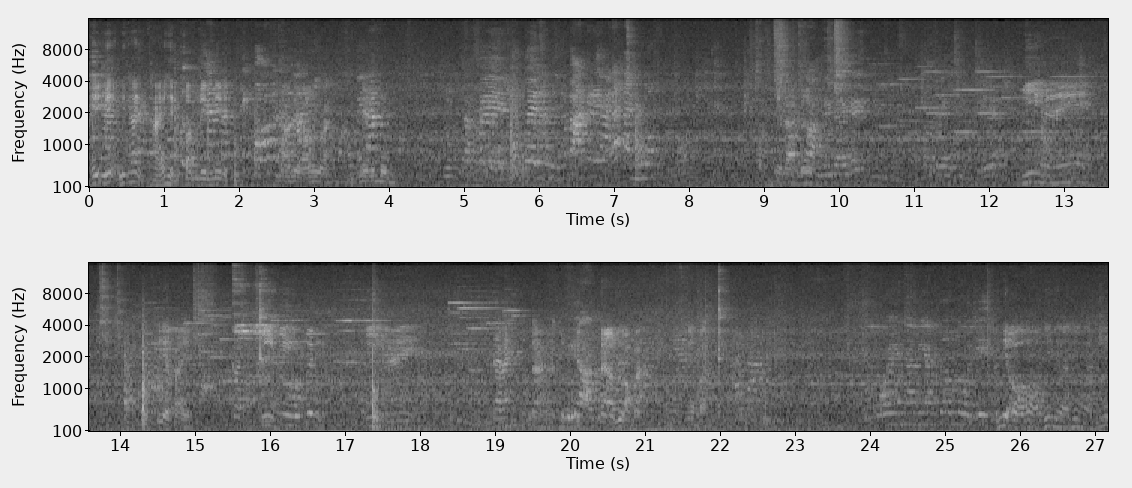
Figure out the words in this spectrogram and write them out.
เฮ้ยไม่ไม่ใช่ถ่ายให้เห็นความริมนี่ดิมาเดี๋ยวเอาดีกว่านี่เป็นมุมไม่ได้เลยนี่ไงเที่ยไป ก็นี่พี่ลุกขึ้นนี่ไง ได้ไหมได้นะคุณไม่เอาลูกออกมาเรียกมาอันนี้ออกออกนี่เนื้อนี่เนื้อนี่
